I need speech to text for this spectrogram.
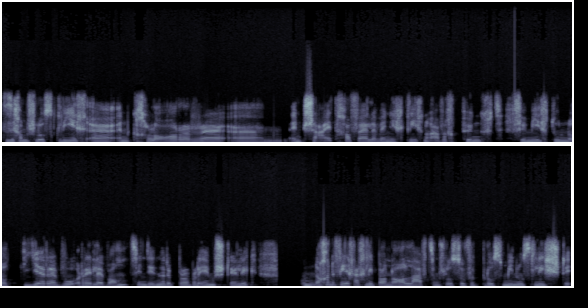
dass ich am Schluss gleich äh, einen klareren äh, Entscheid kann fällen wenn ich gleich noch einfach Punkte für mich notiere, die relevant sind in einer Problemstellung. Und nachher vielleicht ein bisschen banal läuft am Schluss auf eine Plus-Minus-Liste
